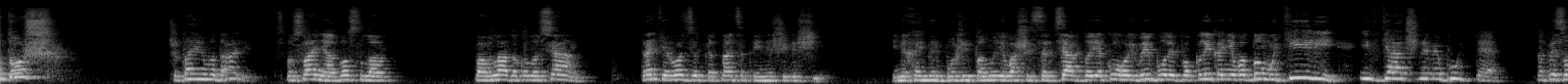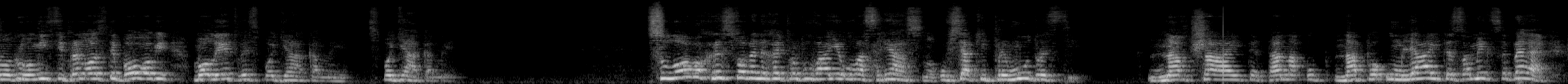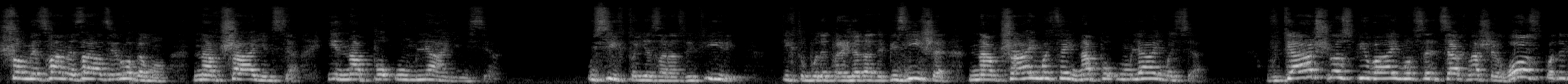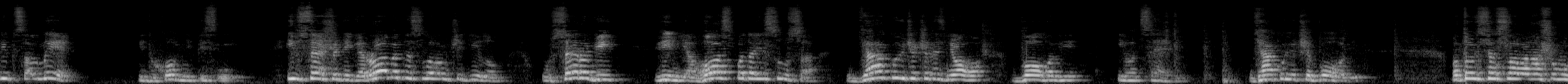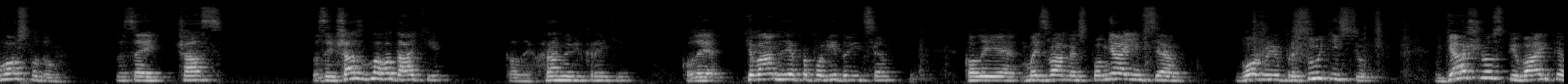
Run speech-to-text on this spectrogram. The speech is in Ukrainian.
Отож, читаємо далі. З послання апостола Павла до Колосян, 3 розділ 15 і нижчі вірші. І нехай мир Божий панує в ваших серцях, до якого й ви були покликані в одному тілі, і вдячними будьте. Написано в другому місці приносите Богові молитви з подяками. З подяками. Слово Христове нехай пробуває у вас рясно, у всякій премудрості. Навчайте та напоумляйте самих себе, що ми з вами зараз і робимо. Навчаємося і напоумляємося. Усі, хто є зараз в ефірі, ті, хто буде переглядати пізніше, навчаємося і напоумляємося. Вдячно співаємо в серцях наших Господові псалми і духовні пісні. І все, що тільки робите словом чи ділом, усе робіть в ім'я Господа Ісуса, дякуючи через нього Богові і Отцеві. Дякуючи Богові. Ото вся слава нашому Господу за цей час, за цей час благодаті, коли храми відкриті, коли Євангелія проповідується, коли ми з вами сповняємося Божою присутністю. Вдячно співайте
